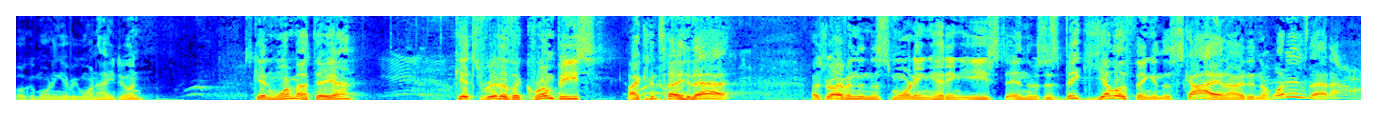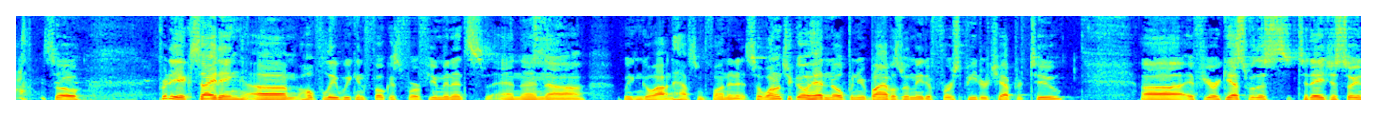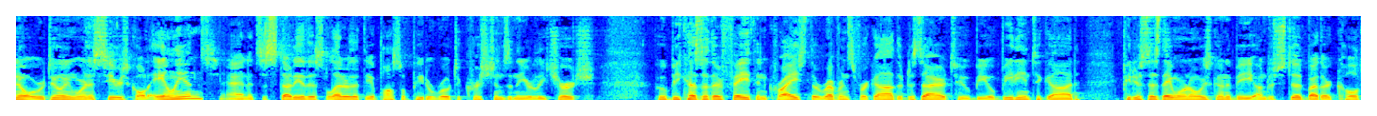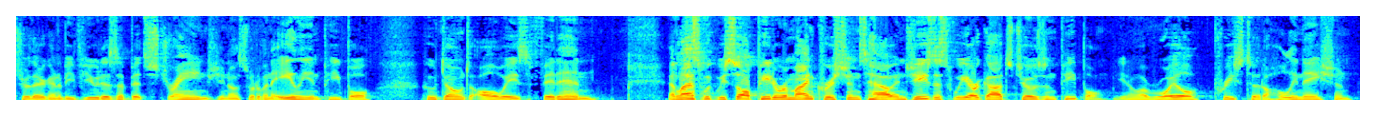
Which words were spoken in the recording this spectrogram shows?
Well, good morning, everyone. How you doing? It's getting warm out there, yeah? Gets rid of the grumpies. I can tell you that. I was driving in this morning, heading east, and there was this big yellow thing in the sky, and I didn't know what is that. Ah! So, pretty exciting. Um, hopefully, we can focus for a few minutes, and then uh, we can go out and have some fun in it. So, why don't you go ahead and open your Bibles with me to 1 Peter chapter two. Uh, if you're a guest with us today, just so you know what we're doing, we're in a series called Aliens, and it's a study of this letter that the Apostle Peter wrote to Christians in the early church who, because of their faith in Christ, their reverence for God, their desire to be obedient to God, Peter says they weren't always going to be understood by their culture. They're going to be viewed as a bit strange, you know, sort of an alien people who don't always fit in. And last week we saw Peter remind Christians how in Jesus we are God's chosen people, you know, a royal priesthood, a holy nation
